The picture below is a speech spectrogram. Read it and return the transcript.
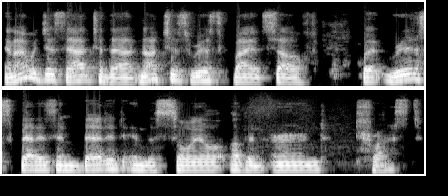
And I would just add to that, not just risk by itself, but risk that is embedded in the soil of an earned trust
